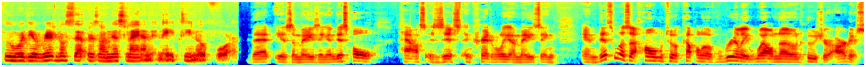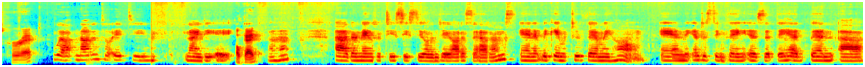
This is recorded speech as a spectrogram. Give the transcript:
who were the original settlers on this land in 1804. That is amazing. And this whole house is just incredibly amazing. And this was a home to a couple of really well known Hoosier artists, correct? Well, not until 1898. Okay. Uh huh. Uh, their names were T.C. Steele and J. Ottis Adams, and it became a two family home. And the interesting thing is that they had been uh,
